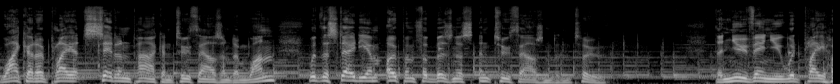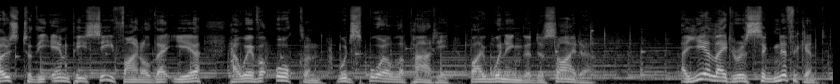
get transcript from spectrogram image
Waikato play at Seddon Park in 2001, with the stadium open for business in 2002. The new venue would play host to the NPC final that year, however Auckland would spoil the party by winning the decider. A year later is significant,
